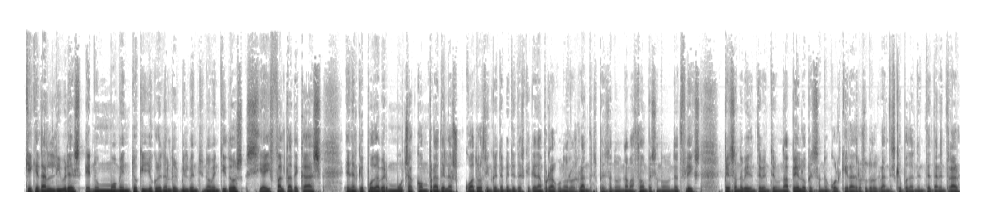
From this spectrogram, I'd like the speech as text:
que quedan libres en un momento que yo creo en el 2021-22, si hay falta de cash, en el que puede haber mucha compra de las cuatro o cinco independientes que quedan por alguno de los grandes, pensando en Amazon, pensando en Netflix, pensando evidentemente en un Apple o pensando en cualquiera de los otros grandes que puedan intentar entrar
